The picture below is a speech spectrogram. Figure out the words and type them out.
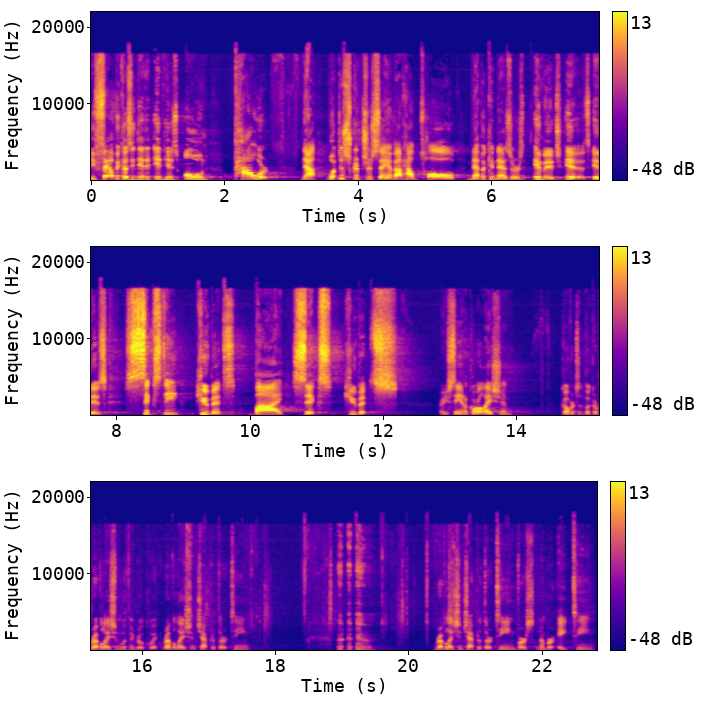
He fell because he did it in his own power. Now, what does scripture say about how tall Nebuchadnezzar's image is? It is 60 cubits by 6 cubits. Are you seeing a correlation? Go over to the book of Revelation with me, real quick. Revelation chapter 13. Revelation chapter 13, verse number 18.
